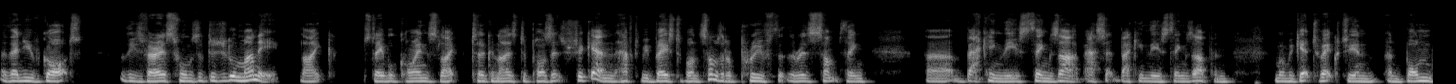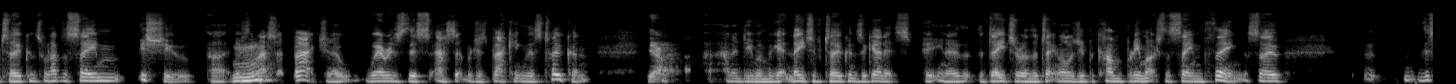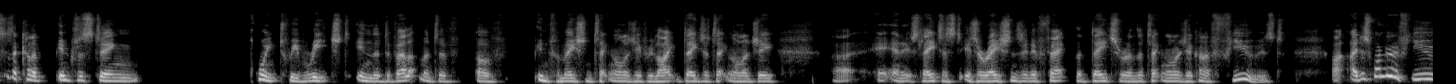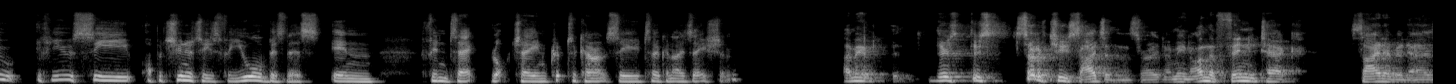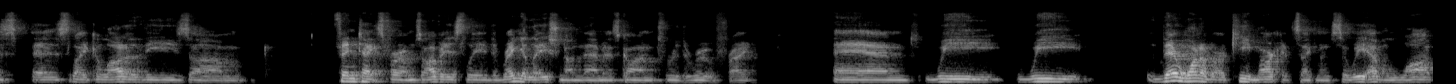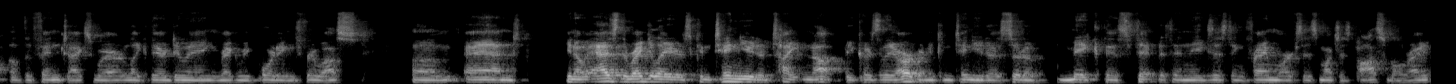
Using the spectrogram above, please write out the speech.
And then you've got these various forms of digital money, like stable coins, like tokenized deposits, which again have to be based upon some sort of proof that there is something uh, backing these things up, asset backing these things up. And when we get to equity and, and bond tokens, we'll have the same issue. Uh, mm-hmm. If they're asset backed, you know, where is this asset which is backing this token? Yeah. And indeed, when we get native tokens, again, it's, you know, the, the data and the technology become pretty much the same thing. So uh, this is a kind of interesting point we've reached in the development of, of information technology, if you like, data technology, uh, and its latest iterations. In effect, the data and the technology are kind of fused. I, I, just wonder if you if you see opportunities for your business in fintech, blockchain, cryptocurrency, tokenization. I mean, there's there's sort of two sides of this, right? I mean, on the fintech side of it as as like a lot of these um, fintech firms. Obviously, the regulation on them has gone through the roof, right? And we we they're one of our key market segments. So we have a lot of the fintechs where like they're doing reg reporting through us. Um, and you know, as the regulators continue to tighten up because they are going to continue to sort of make this fit within the existing frameworks as much as possible, right?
